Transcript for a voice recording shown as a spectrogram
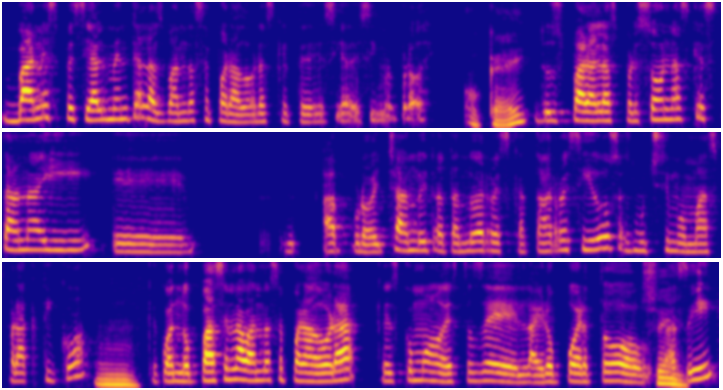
van especialmente a las bandas separadoras que te decía de Cimeprode. Ok. Entonces, para las personas que están ahí eh, aprovechando y tratando de rescatar residuos, es muchísimo más práctico Mm. que cuando pasen la banda separadora, que es como estas del aeropuerto, Sí. así,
